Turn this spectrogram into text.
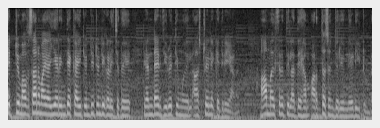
ഏറ്റവും അവസാനമായ അയ്യർ ഇന്ത്യക്കായി ട്വന്റി ട്വന്റി കളിച്ചത് രണ്ടായിരത്തി ഇരുപത്തി മൂന്നിൽ ആസ്ട്രേലിയക്കെതിരെയാണ്. ആ മത്സരത്തിൽ അദ്ദേഹം അർദ്ധ സെഞ്ചുറിയും നേടിയിട്ടുണ്ട്.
